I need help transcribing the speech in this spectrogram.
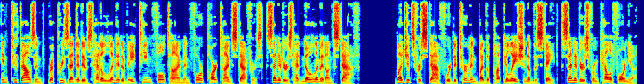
In 2000, representatives had a limit of 18 full-time and 4 part-time staffers, senators had no limit on staff. Budgets for staff were determined by the population of the state. Senators from California,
